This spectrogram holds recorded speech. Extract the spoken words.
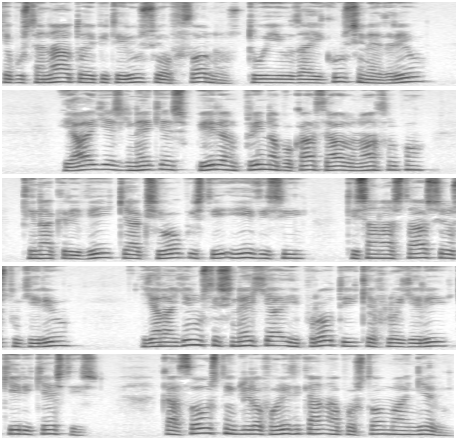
και που στενά το επιτηρούσε ο φθόνος του Ιουδαϊκού Συνεδρίου, οι Άγιες γυναίκες πήραν πριν από κάθε άλλον άνθρωπο την ακριβή και αξιόπιστη είδηση της Αναστάσεως του Κυρίου για να γίνουν στη συνέχεια οι πρώτοι και φλογεροί κήρυκές της, καθώς την πληροφορήθηκαν από στόμα αγγέλου.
